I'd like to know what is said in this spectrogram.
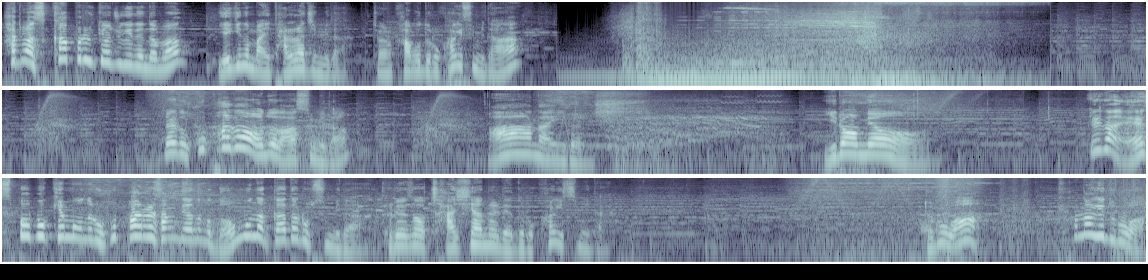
하지만 스카프를 껴주게 된다면 얘기는 많이 달라집니다. 자 그럼 가보도록 하겠습니다 그래도 후파가 먼저 나왔습니다. 아, 나 이런, 씨. 이러면, 일단 에스퍼 포켓몬으로 후파를 상대하는 거 너무나 까다롭습니다. 그래서 자시안을 내도록 하겠습니다. 들어와. 편하게 들어와.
